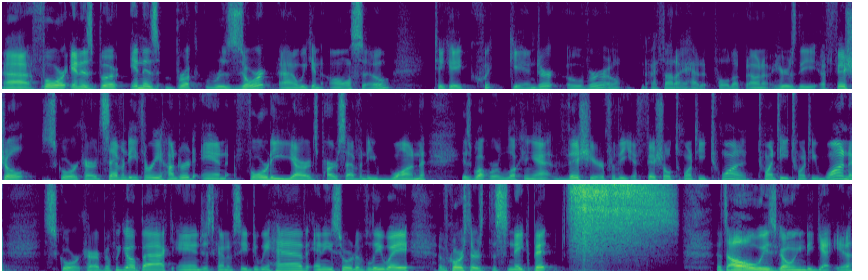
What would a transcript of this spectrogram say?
Uh, for Innisbrook Innisbrook Resort, uh, we can also take a quick gander over. Oh, I thought I had it pulled up. Oh no, here's the official scorecard. 7,340 yards, par 71 is what we're looking at this year for the official 2020, 2021 scorecard. But if we go back and just kind of see, do we have any sort of leeway? Of course, there's the snake pit that's always going to get you.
